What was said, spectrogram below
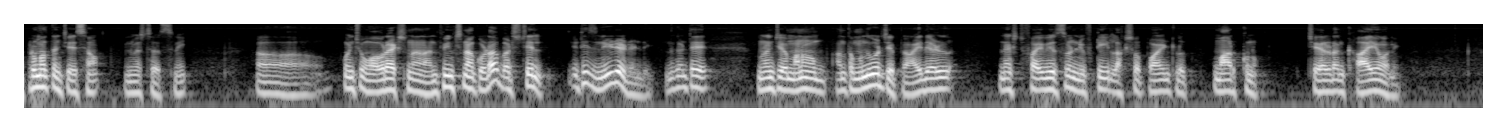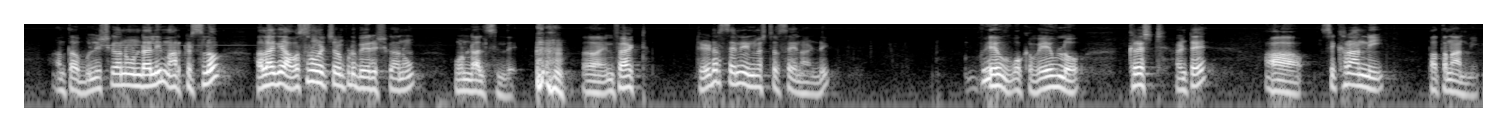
అప్రమత్తం చేసాం ఇన్వెస్టర్స్ని కొంచెం ఓవర్ యాక్షన్ అని అనిపించినా కూడా but still it is needed అండి. ఎందుకంటే మనం మనం అంతకుముందు కూడా చెప్పాం ఐదేళ్ళు నెక్స్ట్ ఫైవ్ ఇయర్స్లో నిఫ్టీ లక్ష పాయింట్లు మార్కును చేరడం ఖాయం అని. అంత బులిష్గాను ఉండాలి మార్కెట్స్లో అలాగే అవసరం వచ్చినప్పుడు బేరిష్గాను ఉండాల్సిందే. ఇన్ఫ్యాక్ట్ ట్రేడర్స్ అయినా ఇన్వెస్టర్స్ అయినా అండి వేవ్ ఒక వేవ్లో క్రెస్ట్ అంటే ఆ శిఖరాన్ని పతనాన్ని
